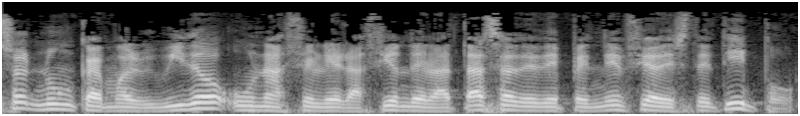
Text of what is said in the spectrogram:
caso, nunca hemos vivido una aceleración de la tasa de dependencia de este tipo,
